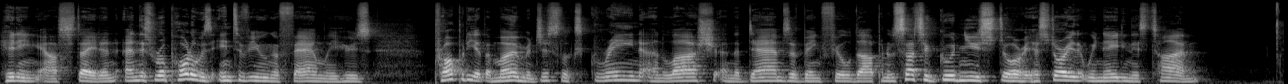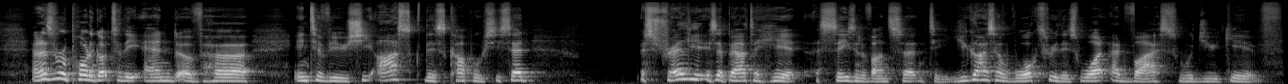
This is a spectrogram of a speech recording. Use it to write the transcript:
hitting our state. And, and this reporter was interviewing a family whose property at the moment just looks green and lush, and the dams are being filled up. And it was such a good news story, a story that we need in this time. And as the reporter got to the end of her interview, she asked this couple, she said, Australia is about to hit a season of uncertainty. You guys have walked through this. What advice would you give?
